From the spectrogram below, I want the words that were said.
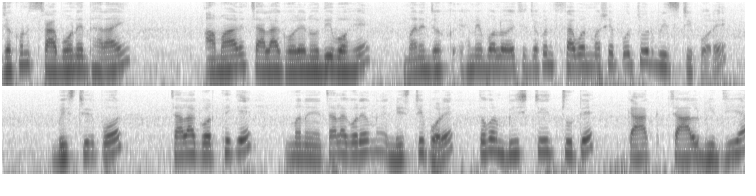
যখন শ্রাবণের ধারায় আমার চালা ঘরে নদী বহে মানে যখন এখানে বলা হয়েছে যখন শ্রাবণ মাসে প্রচুর বৃষ্টি পড়ে, বৃষ্টির পর চালাঘর থেকে মানে চালাঘরে মানে বৃষ্টি পড়ে, তখন বৃষ্টির চুটে কাক চাল ভিজিয়া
